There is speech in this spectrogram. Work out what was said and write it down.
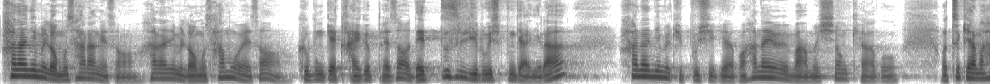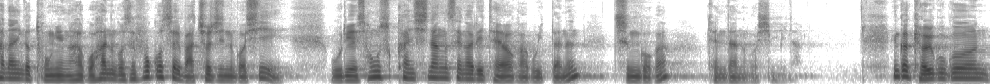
하나님을 너무 사랑해서 하나님을 너무 사모해서 그분께 갈급해서 내 뜻을 이루고 싶은 게 아니라 하나님을 기쁘시게 하고 하나님의 마음을 시원케 하고 어떻게 하면 하나님과 동행하고 하는 것에 포커스를 맞춰지는 것이 우리의 성숙한 신앙생활이 되어가고 있다는 증거가 된다는 것입니다. 그러니까 결국은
